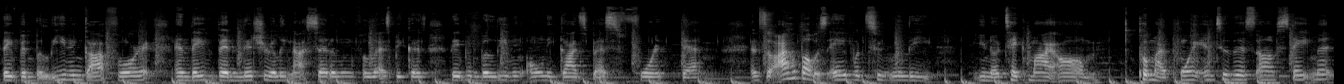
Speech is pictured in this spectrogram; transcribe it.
They've been believing god for it. And they've been literally not settling for less because they've been believing only god's best for them. And so i hope i was able to really you know take my um put my point into this um, statement.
